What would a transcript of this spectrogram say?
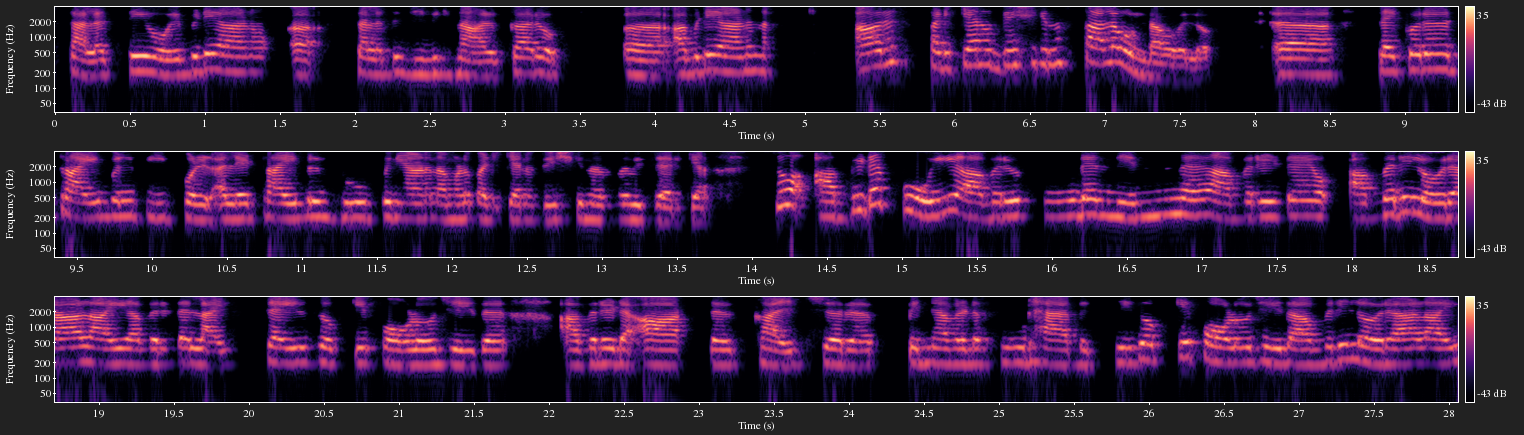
സ്ഥലത്തെയോ എവിടെയാണോ സ്ഥലത്ത് ജീവിക്കുന്ന ആൾക്കാരോ അവിടെയാണ് ആ ഒരു പഠിക്കാൻ ഉദ്ദേശിക്കുന്ന സ്ഥലം ഉണ്ടാവുമല്ലോ. ലൈക്ക് ഒരു ട്രൈബൽ പീപ്പിൾ അല്ലെ ട്രൈബൽ ഗ്രൂപ്പിനെയാണ് നമ്മൾ പഠിക്കാൻ ഉദ്ദേശിക്കുന്നത് എന്ന് വിചാരിക്കുക സോ അവിടെ പോയി അവർ കൂടെ നിന്ന് അവരുടെ അവരിൽ ഒരാളായി അവരുടെ ലൈഫ് സ്റ്റൈൽസ് ഒക്കെ ഫോളോ ചെയ്ത് അവരുടെ ആർട്ട് കൾച്ചർ പിന്നെ അവരുടെ ഫുഡ് ഹാബിറ്റ്സ് ഇതൊക്കെ ഫോളോ ചെയ്ത് അവരിൽ ഒരാളായി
